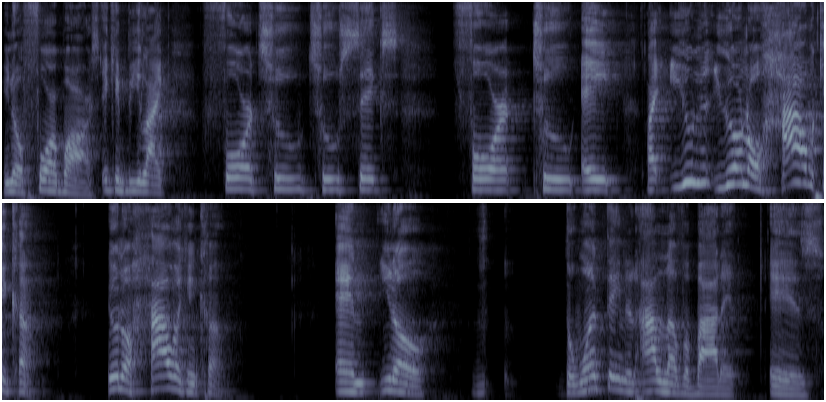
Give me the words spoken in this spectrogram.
you know, four bars. It could be like four, two, two, six, four, two, eight. Like you you don't know how it can come. You don't know how it can come. And you know, the one thing that I love about it is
